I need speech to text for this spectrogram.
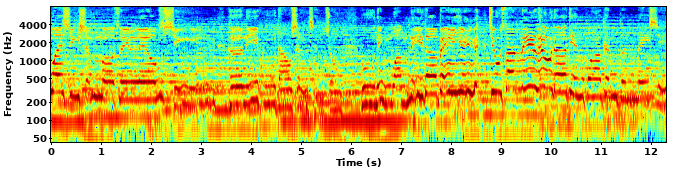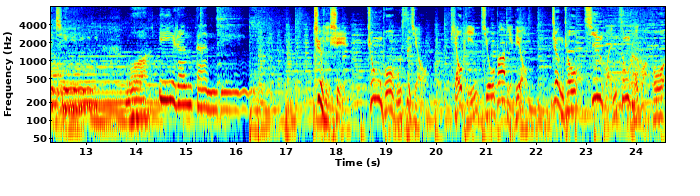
关心什么最流行。和你互道声珍重，不凝望你的背影，就算你留的电话根本没写清，我依然淡定。这里是中国五四九，调频九八点六。郑州新闻综合广播，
